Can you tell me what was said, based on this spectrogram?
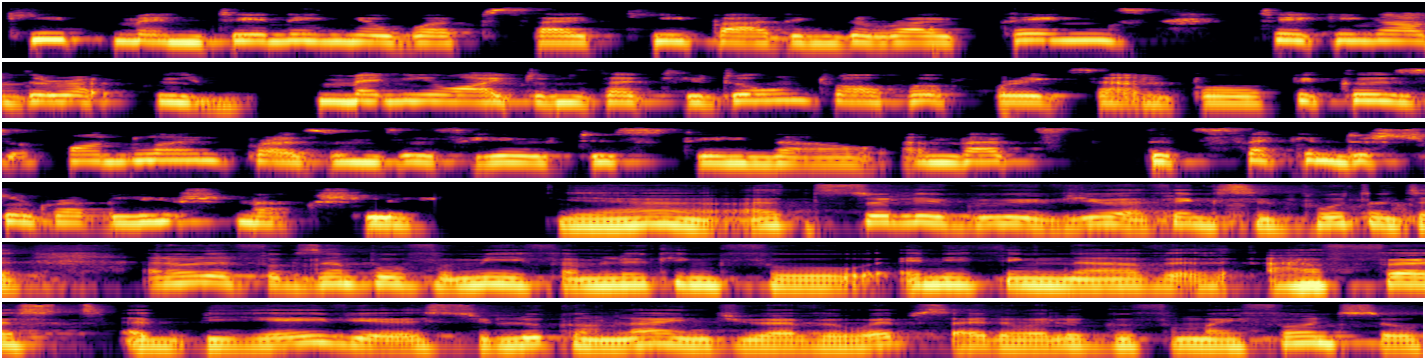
Keep maintaining your website, keep adding the right things, taking out the menu items that you don't offer, for example, because online presence is here to stay now. And that's the second digital revolution, actually. Yeah, I totally agree with you. I think it's important. I know that, for example, for me, if I'm looking for anything now, our first uh, behavior is to look online. Do you have a website or I look good for my phone? So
